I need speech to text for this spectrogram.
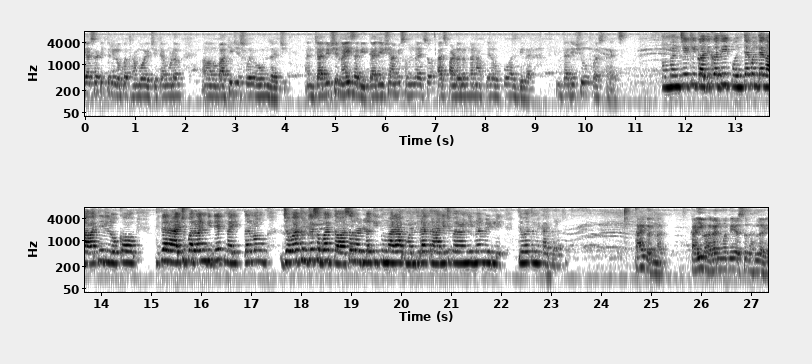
यासाठी तरी लोक थांबवायचे. त्यामुळं बाकीची सोय होऊन जायची. आणि ज्या दिवशी नाही झाली त्या दिवशी आम्ही समजायचो आज पांडुरंगानं आपल्याला उपवास दिलाय. त्या दिवशी उपवास करायचा. म्हणजे की कधी कधी कोणत्या कोणत्या गावातील लोक तिथे राहायची परवानगी देत नाहीत तर मग जेव्हा तुमच्यासोबत असं घडलं की तुम्हाला मंदिरात राहण्याची परवानगी न मिळली तेव्हा तुम्ही काय करत? काय करणार? काही भागांमध्ये असं झालंय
